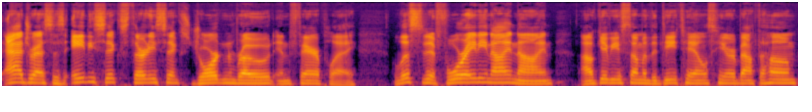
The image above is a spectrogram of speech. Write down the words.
address is 8636 Jordan Road in Fairplay. Listed at 489.9. I'll give you some of the details here about the home.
